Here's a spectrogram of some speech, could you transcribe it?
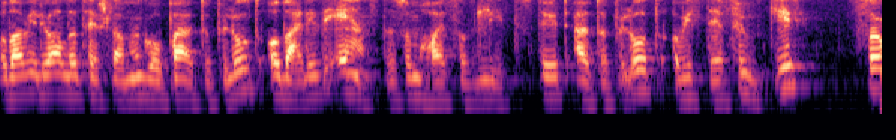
Og da vil jo alle Teslaene gå på autopilot, og da er de de eneste som har satellittstyrt autopilot. Og hvis det funker, så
